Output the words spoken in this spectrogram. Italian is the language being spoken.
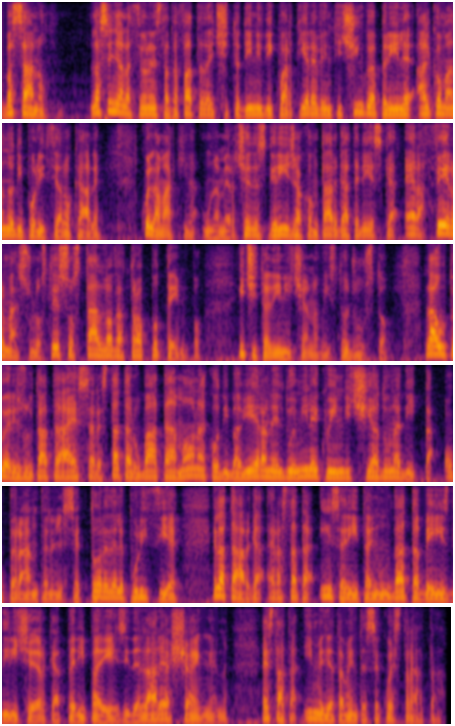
Bassano. La segnalazione è stata fatta dai cittadini di quartiere 25 aprile al comando di polizia locale. Quella macchina, una Mercedes grigia con targa tedesca, era ferma sullo stesso stallo da troppo tempo. I cittadini ci hanno visto giusto. L'auto è risultata essere stata rubata a Monaco di Baviera nel 2015 ad una ditta operante nel settore delle pulizie e la targa era stata inserita in un database di ricerca per i paesi dell'area Schengen. È stata immediatamente sequestrata.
